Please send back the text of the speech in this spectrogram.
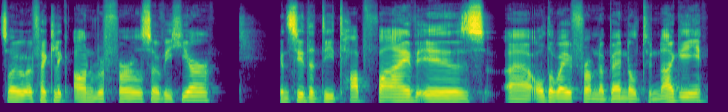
So if I click on referrals over here, you can see that the top five is uh, all the way from Nabendel to Nuggy.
